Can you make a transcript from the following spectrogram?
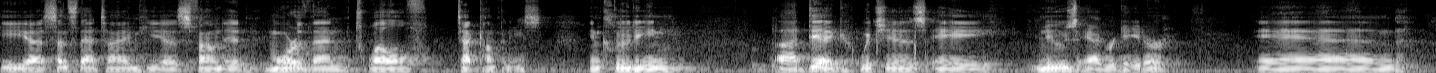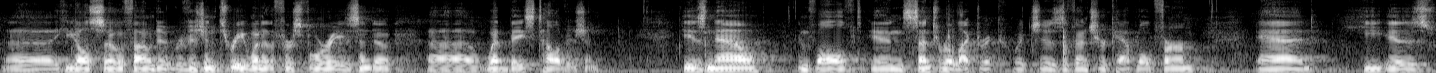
He, uh, since that time, he has founded more than 12 tech companies, including uh, Digg, which is a news aggregator, and uh, he also founded Revision 3, one of the first forays into uh, web-based television. He is now involved in Center Electric, which is a venture capital firm, and he is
